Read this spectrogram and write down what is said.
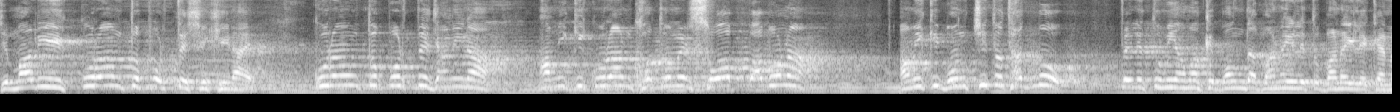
যে মালিক কোরআন তো পড়তে শিখি নাই। কোরআন তো পড়তে জানি না। আমি কি কোরআন খতমের সোয়াব পাবো না? আমি কি বঞ্চিত থাকব? তাহলে তুমি আমাকে বন্দা বানাইলে তো বানাইলে কেন?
